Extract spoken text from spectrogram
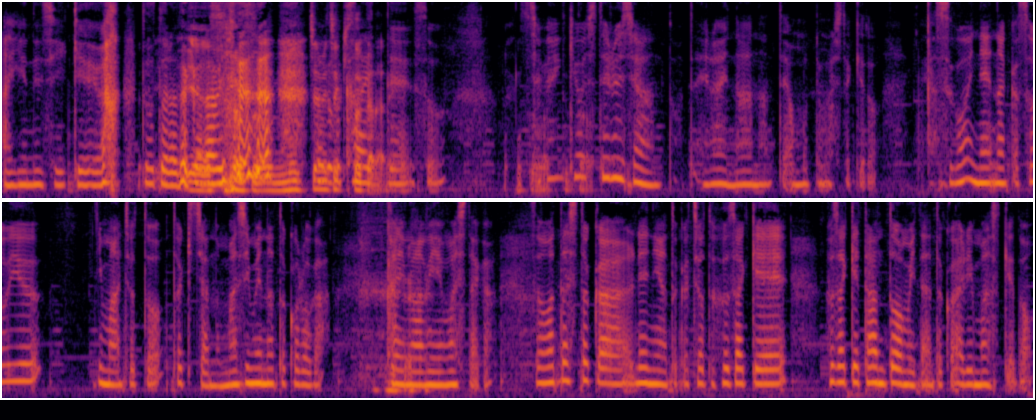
ING 系はどうたらだからみたいなやそうそうめちゃめちゃ基礎から書いねてそうめっちゃ勉強してるじゃんと思って偉いななんて思ってましたけどいやすごいねなんかそういう今ちょっとときちゃんの真面目なところが垣間見えましたがそう私とかレニアとかちょっとふざけふざけ担当みたいなとこありますけど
